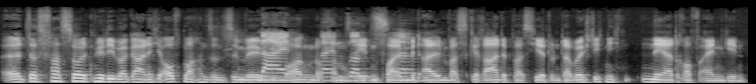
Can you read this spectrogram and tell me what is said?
äh, das Fass sollten wir lieber gar nicht aufmachen, sonst sind wir irgendwie Nein, morgen noch nein, am sonst, Reden, vor allem mit ähm, allem, was gerade passiert. Und da möchte ich nicht näher drauf eingehen.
